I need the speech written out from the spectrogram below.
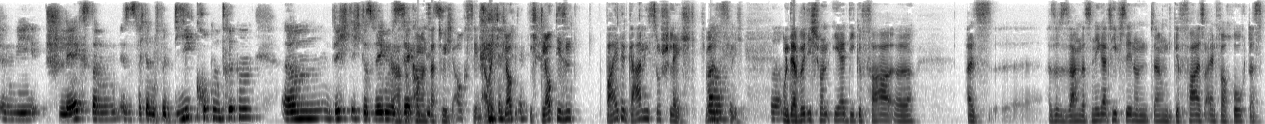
irgendwie schlägst, dann ist es vielleicht dann für die Gruppen Dritten ähm, wichtig, deswegen ist ja, so kann man es natürlich auch sehen, aber ich glaube, ich glaube, die sind beide gar nicht so schlecht, ich weiß ah, okay. es nicht. Ja. Und da würde ich schon eher die Gefahr, äh, als äh, also sozusagen das negativ sehen und sagen, die Gefahr ist einfach hoch, dass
